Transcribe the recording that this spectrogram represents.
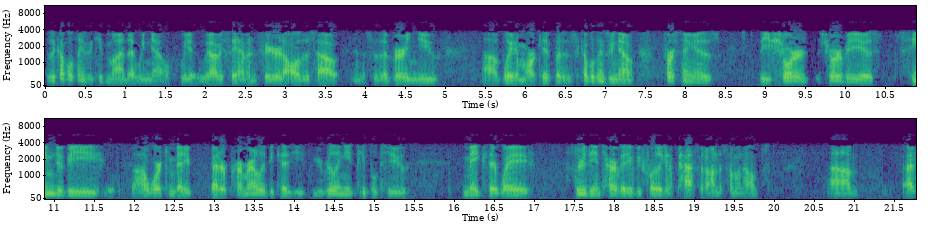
there's a couple of things to keep in mind that we know. We, we obviously haven't figured all of this out, and this is a very new uh, way to market. But there's a couple of things we know. First thing is the shorter shorter videos seem to be uh, working better, better primarily because you, you really need people to make their way through the entire video before they're going to pass it on to someone else. Um, I've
